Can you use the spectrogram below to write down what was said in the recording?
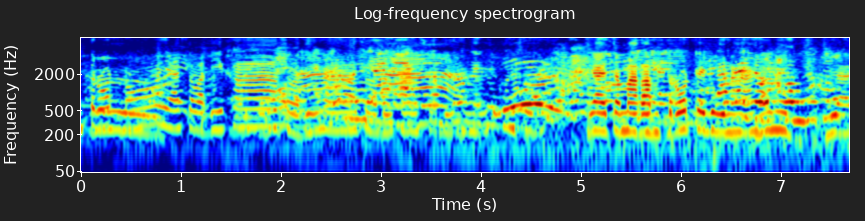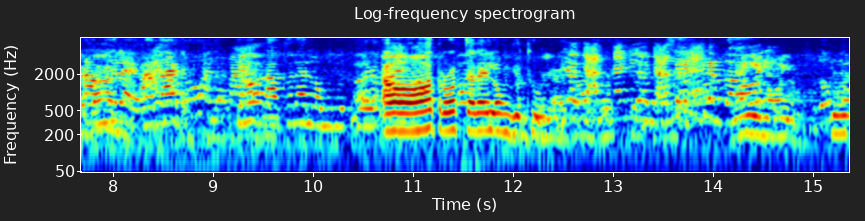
ำตรดเนาะยายสวัสดีค่ะ สวัสดีค่ะ สวัสดีค่ะสวัสดีค่ะยายจะมารำตรดให้ดูนะคะยายบ้าน เราจะได้ลงยูทูบอ๋อตรดจะได้ลง YouTube ยายน้อยจูด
